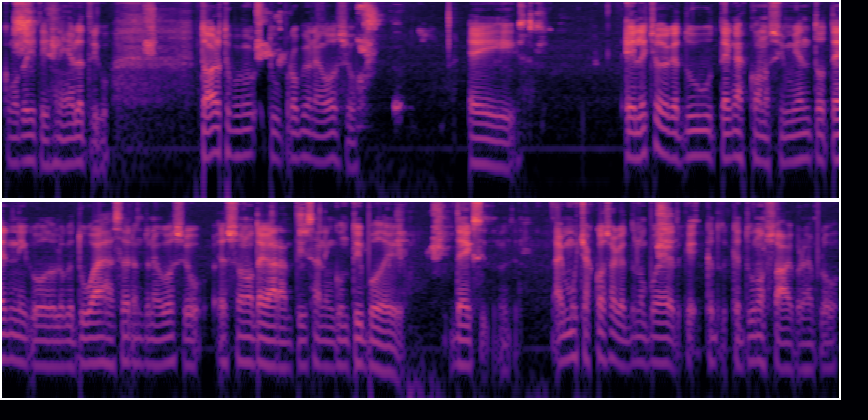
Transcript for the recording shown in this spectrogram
como tú dijiste, ingeniero eléctrico. Tú abres tu, tu propio negocio el hecho de que tú tengas conocimiento técnico de lo que tú vas a hacer en tu negocio, eso no te garantiza ningún tipo de, éxito. Hay muchas cosas que tú no puedes, que, tú no sabes. Por ejemplo,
